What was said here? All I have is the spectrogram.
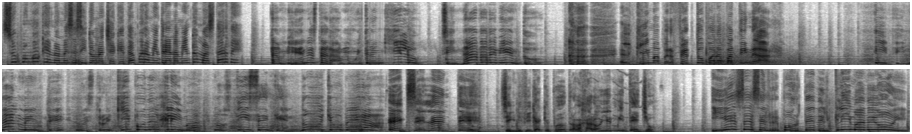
Supongo que no necesito una chaqueta para mi entrenamiento más tarde. También estará muy tranquilo, sin nada de viento. El clima perfecto para patinar. Y finalmente, nuestro equipo del clima nos dice que no lloverá. ¡Excelente! Significa que puedo trabajar hoy en mi techo. Y ese es el reporte del clima de hoy.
